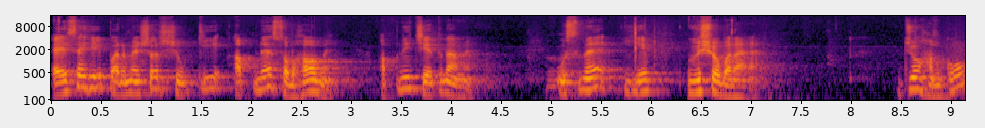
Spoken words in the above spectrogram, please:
ऐसे ही परमेश्वर शिव की अपने स्वभाव में, अपनी चेतना में, उसने ये विश्व बनाया, जो हमको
